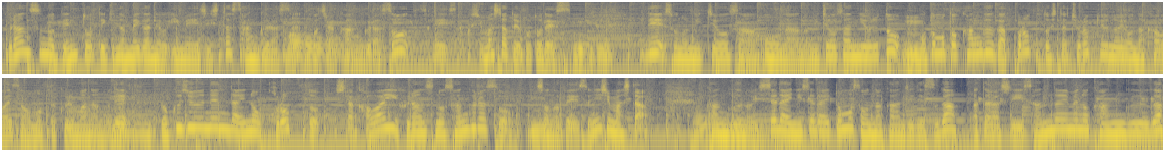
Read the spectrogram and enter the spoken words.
フランスの伝統的なメガネをイメージしたサングラスこちらカングラスを制作しましたということです。うんうん。でその道夫さんオーナーの道夫さんによるとうん。もともとカングーがコロッとしたチョロ Q のような可愛さを持った車なので、うんうん。60年代のコロッとした可愛いフランスのサングラスをうん。そのベースにしました、カングーの1世代2世代ともそんな感じですが新しい3代目のカングーが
